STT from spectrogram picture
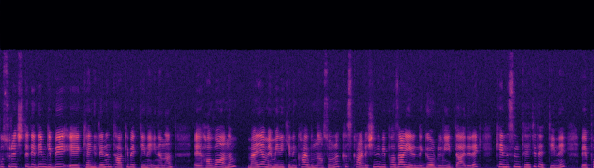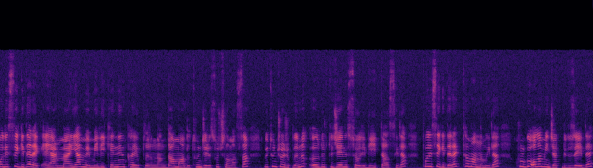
Bu süreçte dediğim gibi e, kendilerinin takip ettiğine inanan e, Havva Hanım Meryem ve Melike'nin kaybından sonra kız kardeşini bir pazar yerinde gördüğünü iddia ederek kendisini tehdit ettiğini ve polise giderek eğer Meryem ve Melike'nin kayıplarından damadı Tuncer'i suçlamazsa bütün çocuklarını öldürteceğini söylediği iddiasıyla polise giderek tam anlamıyla kurgu olamayacak bir düzeyde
